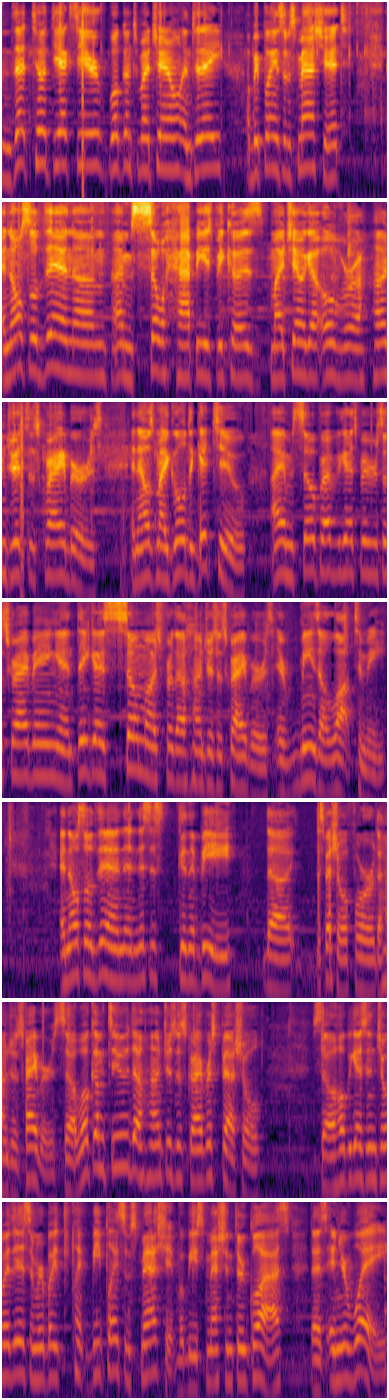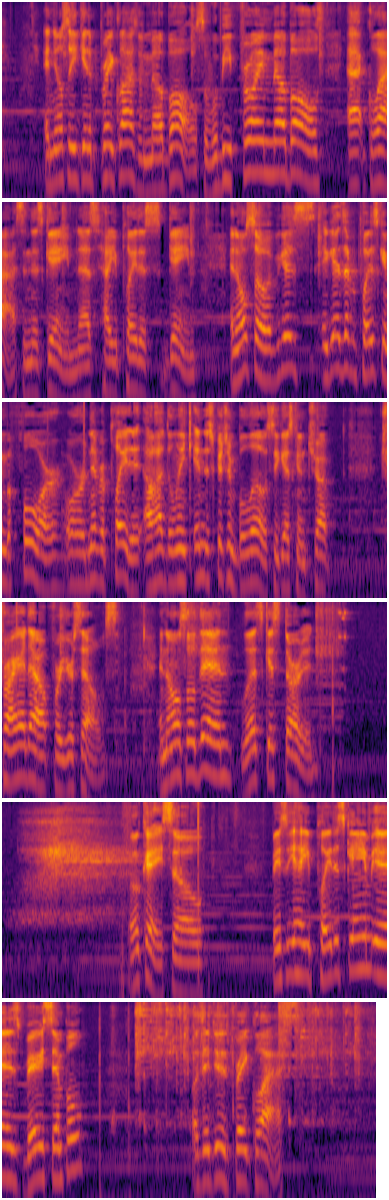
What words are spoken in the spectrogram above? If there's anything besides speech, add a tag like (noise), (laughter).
everyone, ZTiltDX here, welcome to my channel, and today I'll be playing some Smash Hit. And also then, um, I'm so happy is because my channel got over a hundred subscribers. And that was my goal to get to. I am so proud of you guys for subscribing, and thank you guys so much for the 100 subscribers. It means a lot to me. And also then, and this is gonna be the, the special for the 100 subscribers. So welcome to the 100 subscriber special. So I hope you guys enjoy this, and we're play, be playing some Smash Hit. We'll be smashing through glass that's in your way. And also you get to break glass with metal balls. So we'll be throwing metal balls at glass in this game. That's how you play this game. And also, if you guys if you guys ever played this game before or never played it, I'll have the link in the description below so you guys can try try it out for yourselves. And also then, let's get started. Okay, so basically how you play this game is very simple. All they do is break glass.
